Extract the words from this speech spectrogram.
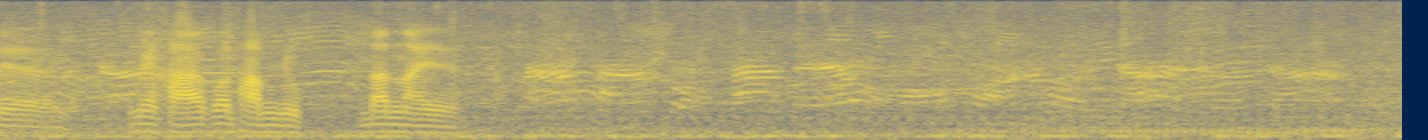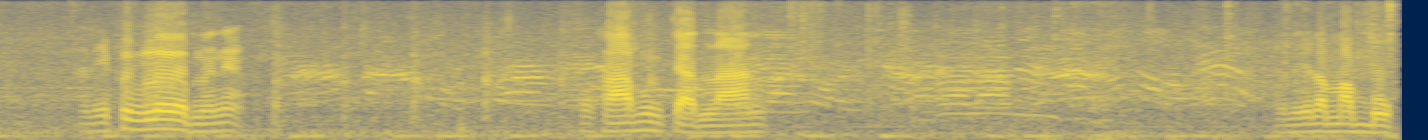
เนี่ยแม่ค้าก็ทำอยู่ด้านในอันนี้เพิ่งเริ่มนะเนี่ย พ่อค้าเพิ่งจัดร้าน วันนี้เรามาบุก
